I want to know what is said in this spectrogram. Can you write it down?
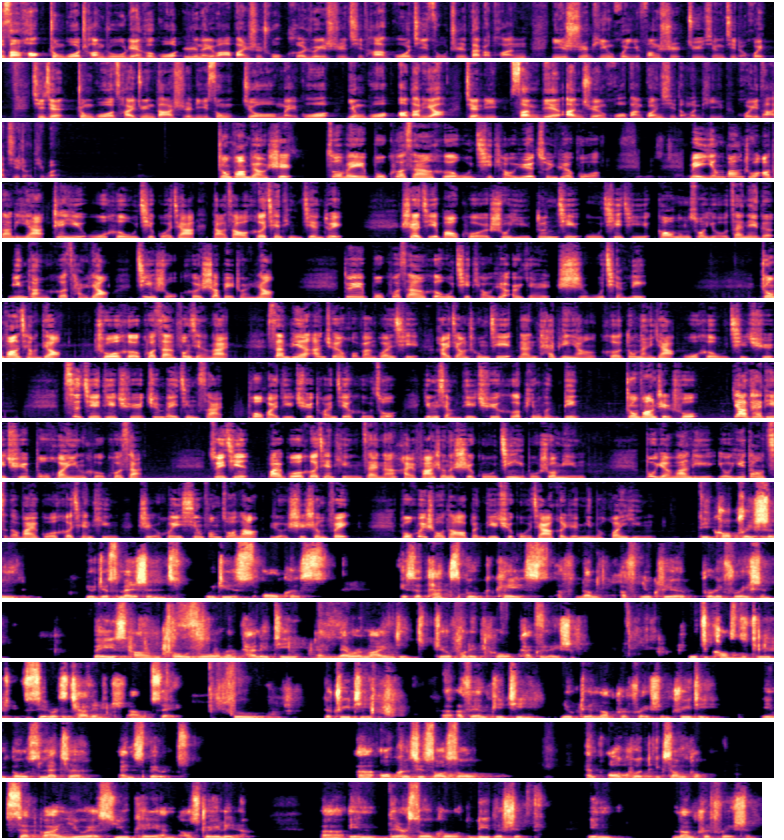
十三号，中国常驻联合国日内瓦办事处和瑞士其他国际组织代表团以视频会议方式举行记者会。期间，中国裁军大使李松就美国、英国、澳大利亚建立三边安全伙伴关系等问题回答记者提问。中方表示，作为不扩散核武器条约存约国，美英帮助澳大利亚这一无核武器国家打造核潜艇舰队。涉及包括数以吨计武器级高浓缩铀在内的敏感核材料、技术和设备转让，对不扩散核武器条约而言史无前例。中方强调，除核扩散风险外，三边安全伙伴关系还将冲击南太平洋和东南亚无核武器区，刺激地区军备竞赛，破坏地区团结合作，影响地区和平稳定。中方指出，亚太地区不欢迎核扩散。最近，外国核潜艇在南海发生的事故进一步说明，不远万里游弋到此的外国核潜艇只会兴风作浪、惹是生非，不会受到本地区国家和人民的欢迎。The cooperation you just mentioned, which is AUKUS, is a textbook case of num of nuclear proliferation, based on Cold War mentality and narrow-minded geopolitical calculation. Which constitute serious challenge, I would say, to the treaty uh, of NPT, Nuclear Non-Proliferation Treaty, in both letter and spirit. Uh, AUKUS is also an awkward example set by US, UK, and Australia uh, in their so-called leadership in non-proliferation.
